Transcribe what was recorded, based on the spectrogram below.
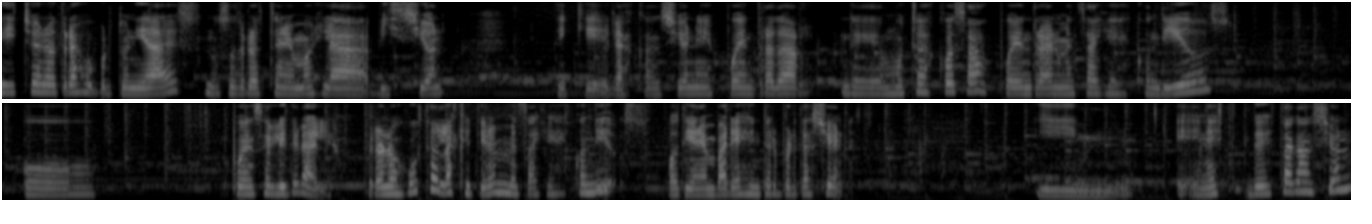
Dicho en otras oportunidades, nosotros tenemos la visión de que las canciones pueden tratar de muchas cosas, pueden traer mensajes escondidos o pueden ser literales, pero nos gustan las que tienen mensajes escondidos o tienen varias interpretaciones. Y en est- de esta canción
